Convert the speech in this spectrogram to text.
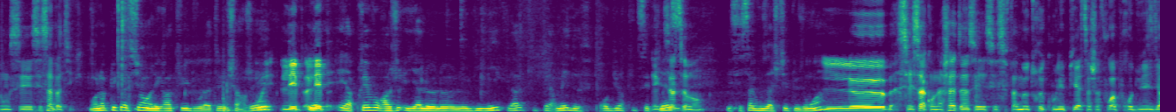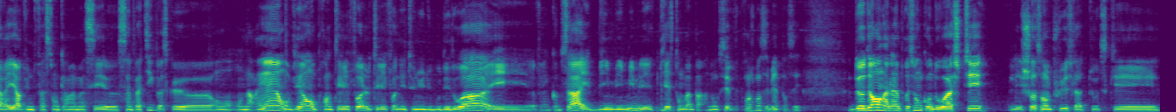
donc c'est sympathique. Bon, l'application, elle est gratuite, vous la téléchargez. Oui, les, et, après, vous il y a le, le, le, gimmick là qui permet de produire toutes ces pièces. Exactement. Et c'est ça que vous achetez plus ou moins? Le... Bah, c'est ça qu'on achète, hein. c'est ce fameux truc où les pièces à chaque fois produisent derrière d'une façon quand même assez euh, sympathique parce que euh, on n'a rien, on vient, on prend le téléphone, le téléphone est tenu du bout des doigts et enfin comme ça et bim bim bim les pièces tombent à part. Donc franchement c'est bien pensé. Dedans on a l'impression qu'on doit acheter les choses en plus, là, tout ce qui est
